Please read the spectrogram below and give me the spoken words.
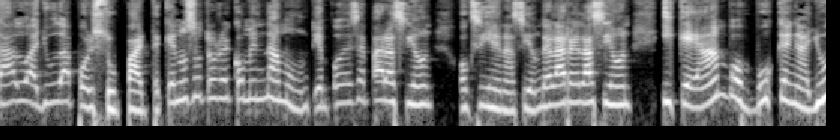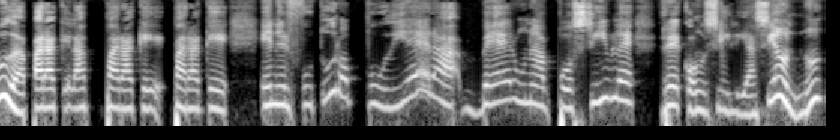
ayuda por su parte, que nosotros recomendamos un tiempo de separación, oxigenación de la relación y que ambos busquen ayuda para que la, para que para que en el futuro pudiera ver una posible reconciliación, ¿no?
